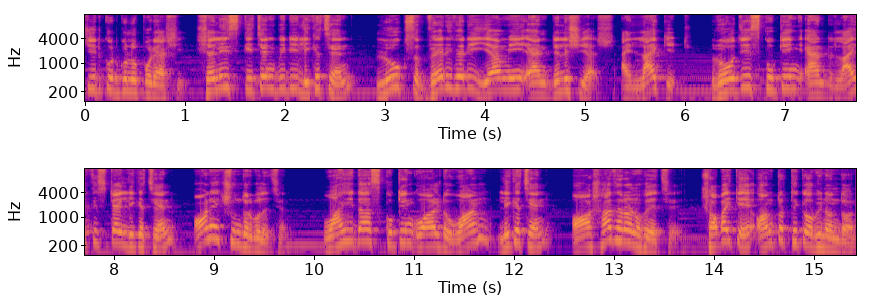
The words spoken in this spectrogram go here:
চিরকুটগুলো পড়ে আসি। শেলিস কিচেন বিডি লিখেছেন looks very very yummy and delicious I like it Rosie's cooking and lifestyle লিখেছেন, অনেক সুন্দর বলেছেন। ওয়াহিদাস কুকিং ওয়ার্ল্ড ওয়ান লিখেছেন, অসাধারণ হয়েছে। সবাইকে অন্তর থেকে অভিনন্দন।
